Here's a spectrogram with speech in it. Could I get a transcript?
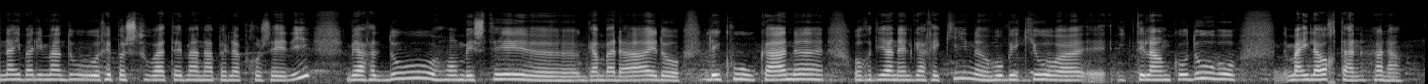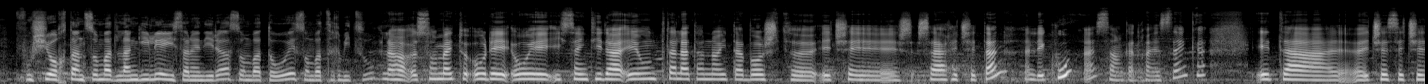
nahi balimadu repostu bat eman apela projeeri, behar du, honbeste uh, gambara edo leku ukan, ordean elgarrekin, hobekio uh, iktelanko du, maila hortan, hala. Fusio hortan zonbat langile izanen dira, zonbat hoe, zonbat zerbitzu? La, zonbat hori hoe izan dira egun talatan noita bost eh, etxe etxetan, leku, eh, 185, eta eh, etxe etxe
